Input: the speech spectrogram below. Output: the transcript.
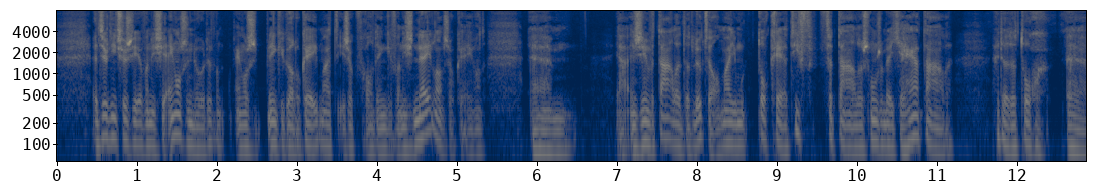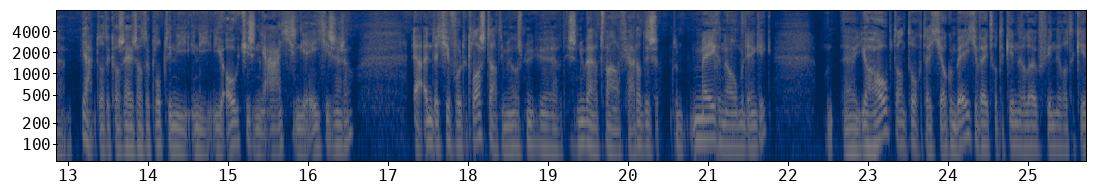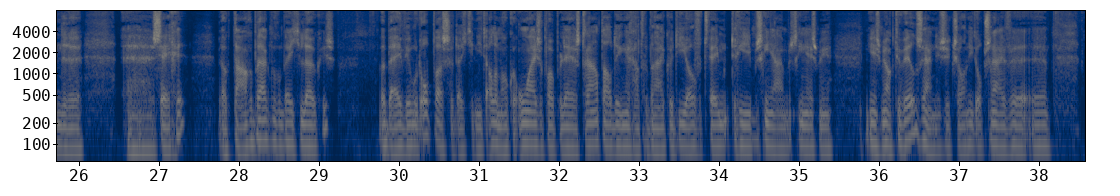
Het is niet zozeer van, is je Engels in orde? Want Engels denk ik wel oké, maar het is ook vooral denk ik van, is je Nederlands oké? Want ehm, ja, een zin vertalen, dat lukt wel, maar je moet toch creatief vertalen, soms een beetje hertalen. Dat het toch, eh, ja, dat ik al zei, dat het klopt in die, in die, die ootjes en die aatjes en die eetjes en zo. Ja, en dat je voor de klas staat inmiddels nu, eh, wat is het nu bijna 12 jaar, dat is meegenomen, denk ik. Uh, je hoopt dan toch dat je ook een beetje weet wat de kinderen leuk vinden... wat de kinderen uh, zeggen, welk taalgebruik nog een beetje leuk is. Waarbij je weer moet oppassen dat je niet allemaal ook onwijs populaire straaltaaldingen gaat gebruiken... die over twee, drie, misschien, ja, misschien eens meer, niet eens meer actueel zijn. Dus ik zal niet opschrijven,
